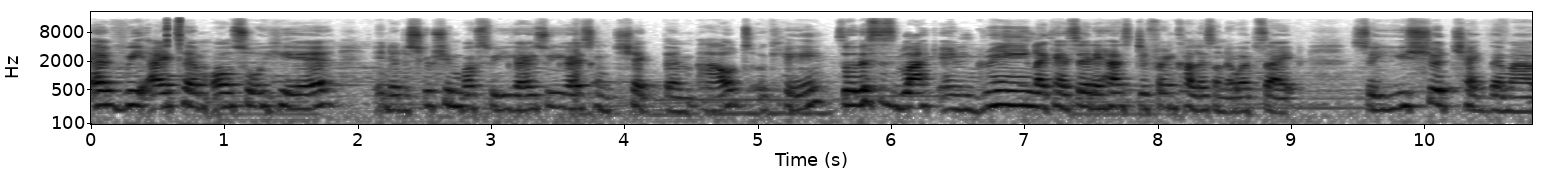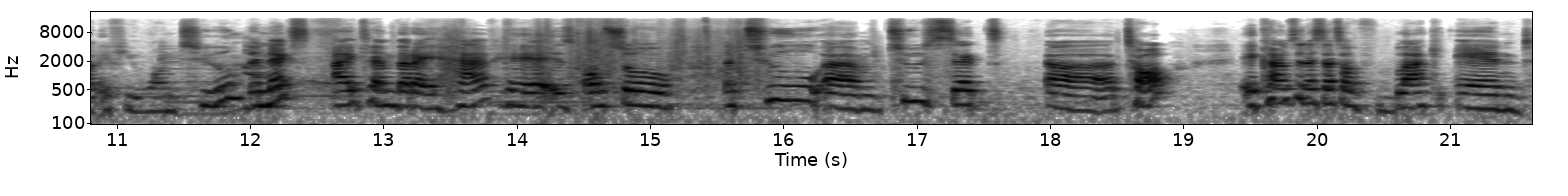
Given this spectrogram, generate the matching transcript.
every item also here in the description box for you guys so you guys can check them out okay? So this is black and green. Like I said it has different colors on the website so you should check them out if you want to. The next item that I have here is also a two um, two set uh, top. It comes in a set of black and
